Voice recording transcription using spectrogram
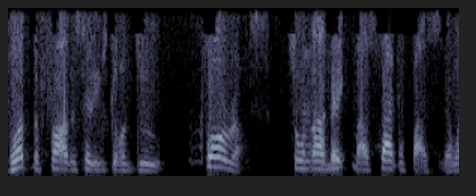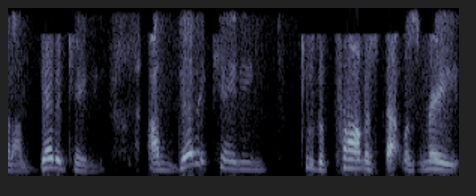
what the Father said he was going to do for us. So when I make my sacrifices and when I'm dedicating, I'm dedicating to the promise that was made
